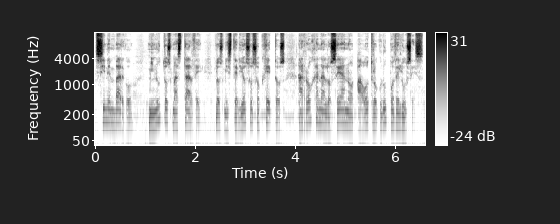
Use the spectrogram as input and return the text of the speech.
Sin embargo, minutos más tarde, los misteriosos objetos arrojan al océano a otro grupo de luces.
